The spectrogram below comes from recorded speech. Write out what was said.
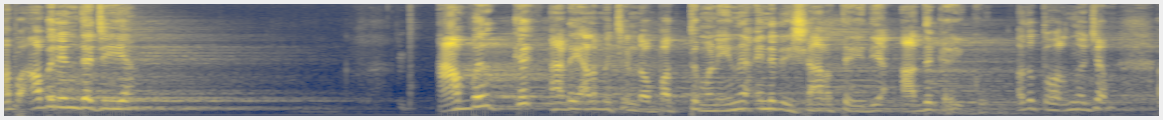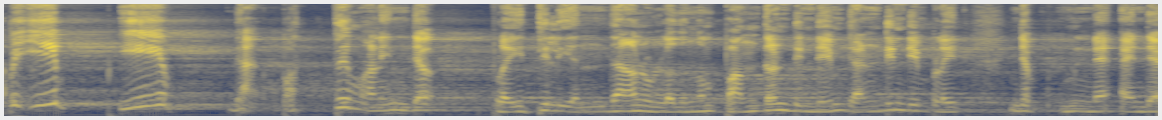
അപ്പോൾ അവരെന്താ ചെയ്യുക അവർക്ക് അടയാളം വെച്ചിട്ടുണ്ടോ? പത്ത് മണിന്ന് അതിന്റെ ഇഷാറത്ത് എഴുതിയ അത് കഴിക്കും. അത് തുറന്നു വെച്ചാൽ അപ്പം ഈ ഈ പത്ത് മണിന്റെ പ്ലേറ്റിൽ എന്താണുള്ളതെന്നും പന്ത്രണ്ടിന്റെയും രണ്ടിന്റെയും പ്ലേറ്റിന്റെ പിന്നെ അതിന്റെ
